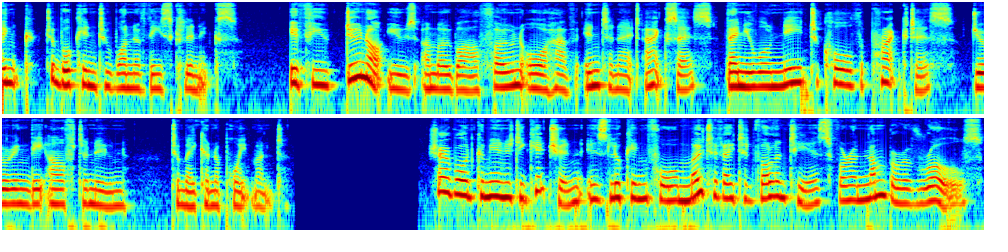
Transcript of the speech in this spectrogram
link to book into one of these clinics. If you do not use a mobile phone or have internet access, then you will need to call the practice during the afternoon to make an appointment. Sherborne Community Kitchen is looking for motivated volunteers for a number of roles.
